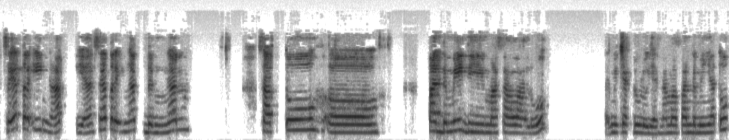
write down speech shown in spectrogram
Saya teringat ya, saya teringat dengan satu uh, pandemi di masa lalu. Let me cek dulu ya. Nama pandeminya tuh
